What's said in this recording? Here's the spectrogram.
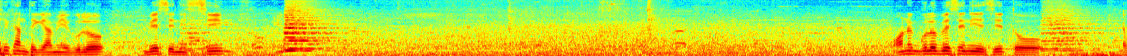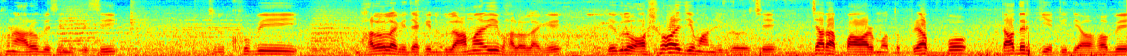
সেখান থেকে আমি এগুলো বেছে নিচ্ছি। অনেকগুলো বেছে নিয়েছি, তো এখন আরও বেছে নিতেছি। আসলে খুবই ভালো লাগে জ্যাকেটগুলো, আমারই ভালো লাগে। এগুলো অসহায় যে মানুষগুলো রয়েছে, যারা পাওয়ার মতো প্রাপ্য, তাদেরকে এটি দেওয়া হবে।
